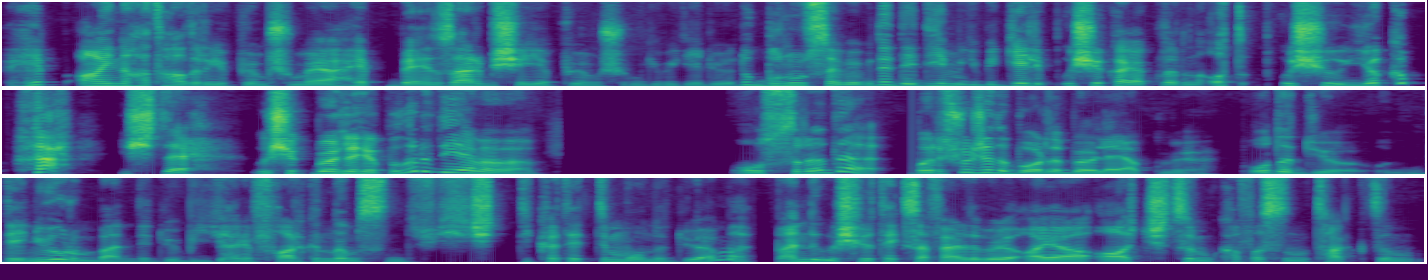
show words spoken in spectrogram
hep aynı hataları yapıyormuşum veya hep benzer bir şey yapıyormuşum gibi geliyordu. Bunun sebebi de dediğim gibi gelip ışık ayaklarını atıp ışığı yakıp ha işte ışık böyle yapılır diyememem. O sırada Barış Hoca da bu arada böyle yapmıyor. O da diyor deniyorum ben de diyor. Bir hani farkında mısın? Hiç dikkat ettin mi onu diyor ama ben de ışığı tek seferde böyle ayağa açtım, kafasını taktım,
